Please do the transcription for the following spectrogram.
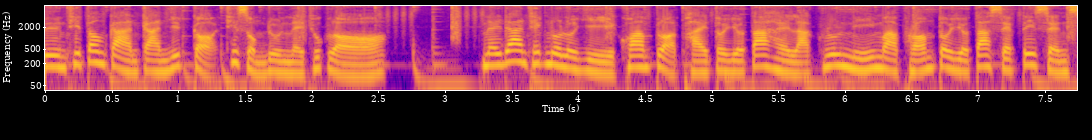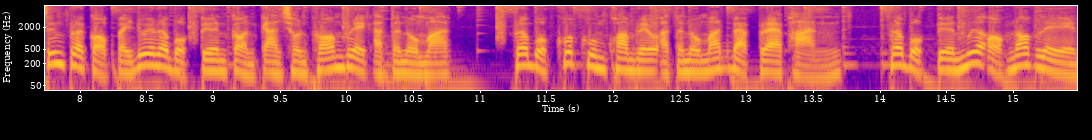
ลื่นๆที่ต้องการการยึดเกาะที่สมดุลในทุกล้อ ในด้านเทคโนโลยีความปลอดภัย Toyota Hilux รุ่นนี้มาพร้อม Toyota Safety Sense ซึ่งประกอบไปด้วยระบบเตือนก่อนการชนพร้อมเบรกอัตโนมัติ ระบบควบคุมความเร็วอัตโนมัติแบบแปรผัน ระบบเตือนเมื่อออกนอกเลน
